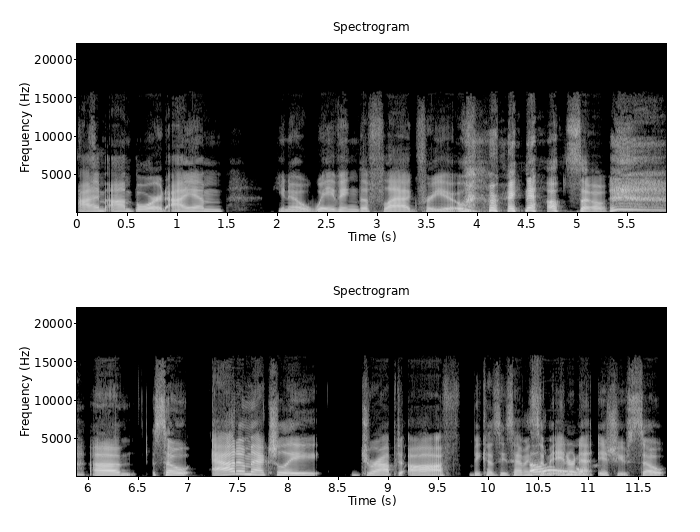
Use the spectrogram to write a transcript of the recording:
I'm on board. I am, you know, waving the flag for you right now. So, um, so Adam actually dropped off because he's having some oh. internet issues. So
